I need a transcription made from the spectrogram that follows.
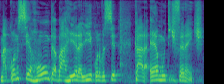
Mas quando você rompe a barreira ali, quando você. Cara, é muito diferente.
